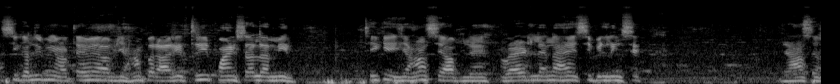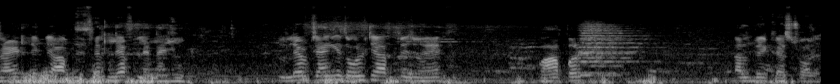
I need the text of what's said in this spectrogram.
इसी गली में आते हुए आप यहाँ पर आगे थ्री पॉइंट साल अमीन ठीक है, यहाँ से आपने राइट लेना है इसी बिल्डिंग से। यहाँ से राइट लेके आपने फिर लेफ़्ट लेना है यूँ। तो लेफ़्ट जाएँगे तो उल्टे हाथ पे जो है, वहाँ पर अलबे का स्टोर है।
